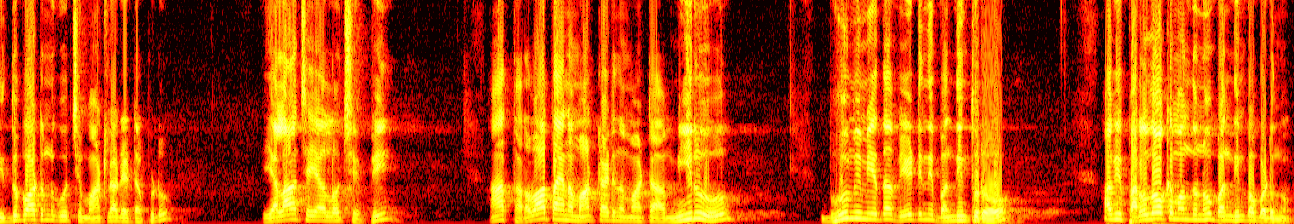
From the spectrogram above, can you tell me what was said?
దిద్దుబాటును గూర్చి మాట్లాడేటప్పుడు ఎలా చేయాలో చెప్పి ఆ తర్వాత ఆయన మాట్లాడిన మాట మీరు భూమి మీద వేటిని బంధింతురో అవి పరలోకమందును బంధింపబడును.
